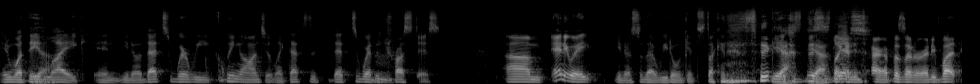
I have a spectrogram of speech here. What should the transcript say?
and what they Yeah. like, and you know that's where we cling on to. Like that's the that's where the Hmm. trust is. Um. Anyway, you know, so that we don't get stuck in this. Yeah, 'cause this yeah. is like an entire episode already. But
